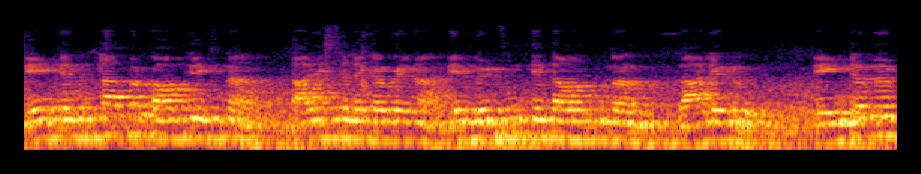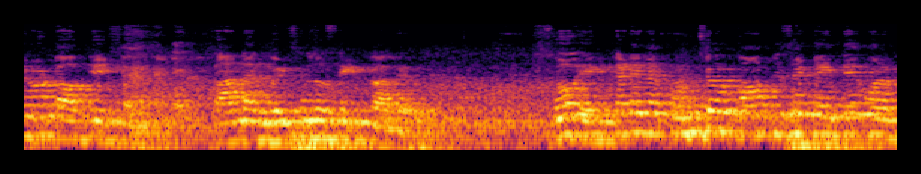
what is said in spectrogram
నేను టెన్త్ క్లాస్లో టాప్ చేసిన సాధించలేకపోయినా నేను మెడిసిన్ చేద్దాం అనుకున్నాను రాలేదు. నేను ఇంటర్మీడియట్లో టాప్ చేసాను కానీ నాకు మెడిసిన్లో సీట్ రాలేదు. సో ఎక్కడైనా కొంచెం కాంపిసేట్ అయితే మనం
